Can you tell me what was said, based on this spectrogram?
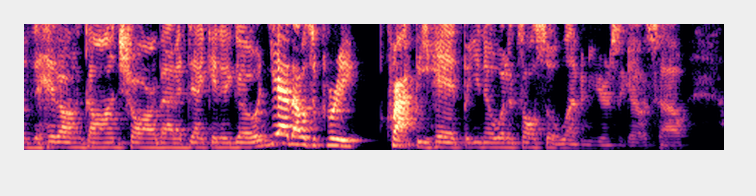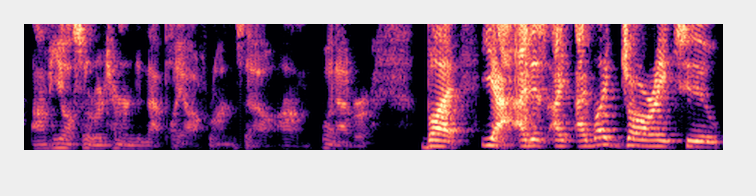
of the hit on Gonchar about a decade ago, and yeah, that was a pretty crappy hit. But you know what? It's also 11 years ago, so. Um, he also returned in that playoff run, so um, whatever. But yeah, I just I, I like Jarry to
